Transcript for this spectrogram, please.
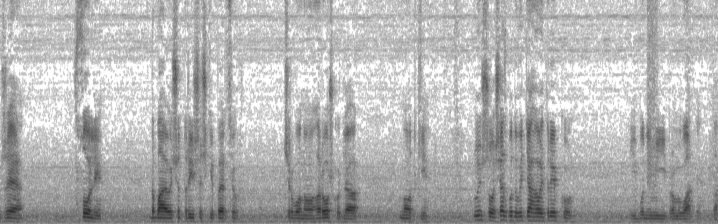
Вже солі Добавив ще трішечки перцю червоного горошку для нотки. Ну і що, зараз буду витягувати рибку і будемо її промивати. Так,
